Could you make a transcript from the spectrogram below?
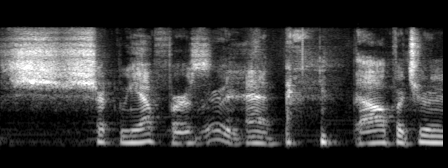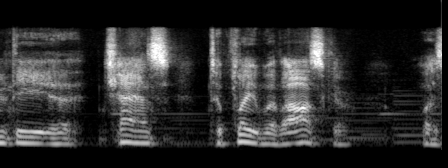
shook me up first. Right. And the opportunity, uh, chance to play with Oscar was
